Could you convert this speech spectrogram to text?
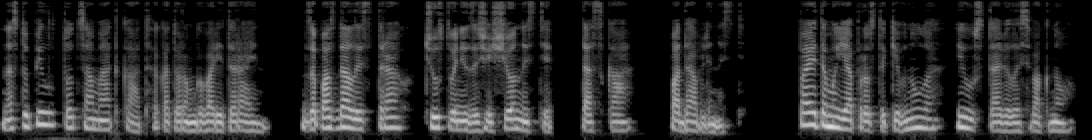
наступил тот самый откат, о котором говорит Ирайн. Запоздалый страх, чувство незащищенности, тоска, подавленность. Поэтому я просто кивнула и уставилась в окно.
